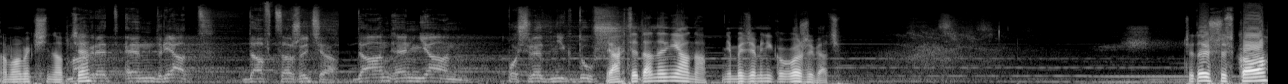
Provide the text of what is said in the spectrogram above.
A mam jakieś synopcie? Magret En Driat, dawca życia. Dan En Yan, pośrednik dusz. Ja chcę Daneniana. Nie będziemy nikogo ożywiać. Czy to już wszystko?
